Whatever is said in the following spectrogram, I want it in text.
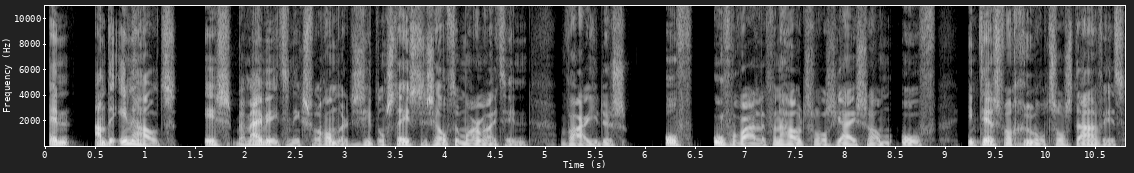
En aan de inhoud is bij mij weten niks veranderd. Er zit nog steeds dezelfde Marmite in. Waar je dus of onvoorwaardelijk van houdt zoals jij Sam. Of intens van gruwelt zoals David.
